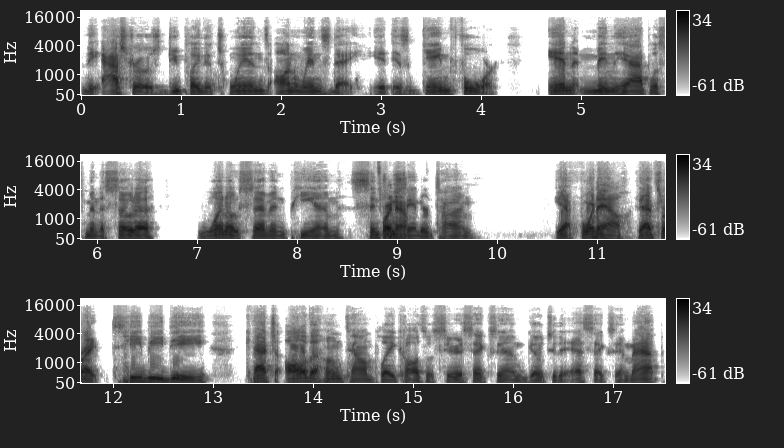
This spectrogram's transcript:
the Astros do play the Twins on Wednesday. It is game four in Minneapolis, Minnesota, 107 p.m. Central. Standard Time. Yeah, for now. That's right. TBD. Catch all the hometown play calls with SiriusXM. Go to the SXM app,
